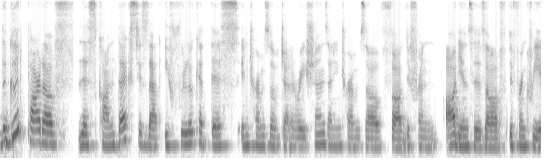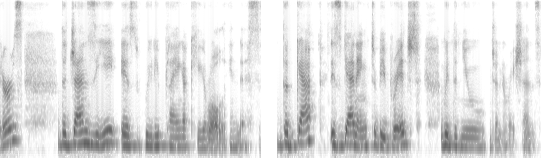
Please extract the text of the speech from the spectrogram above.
The good part of this context is that if we look at this in terms of generations and in terms of uh, different audiences of different creators, the Gen Z is really playing a key role in this. The gap is getting to be bridged with the new generations.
